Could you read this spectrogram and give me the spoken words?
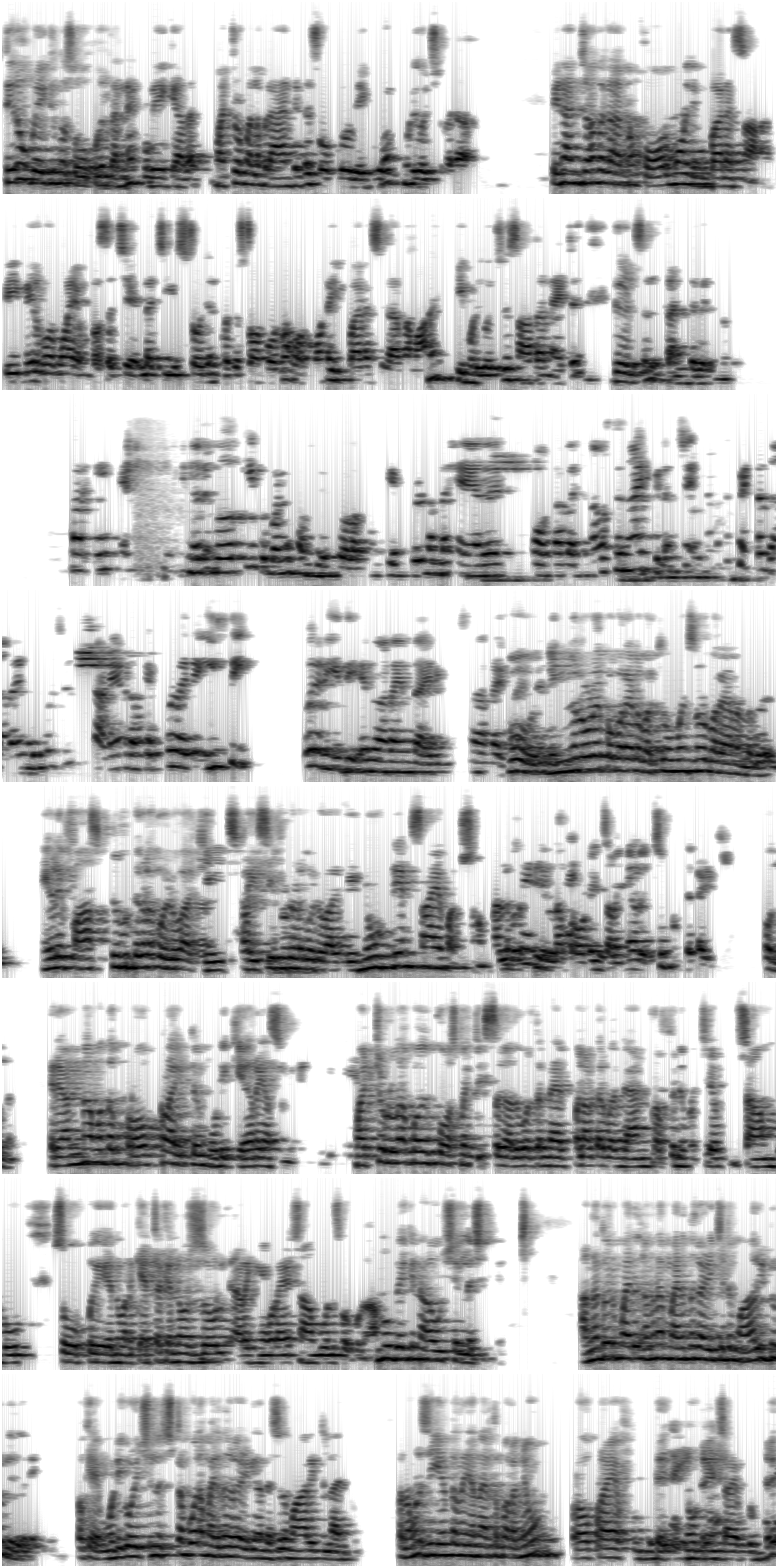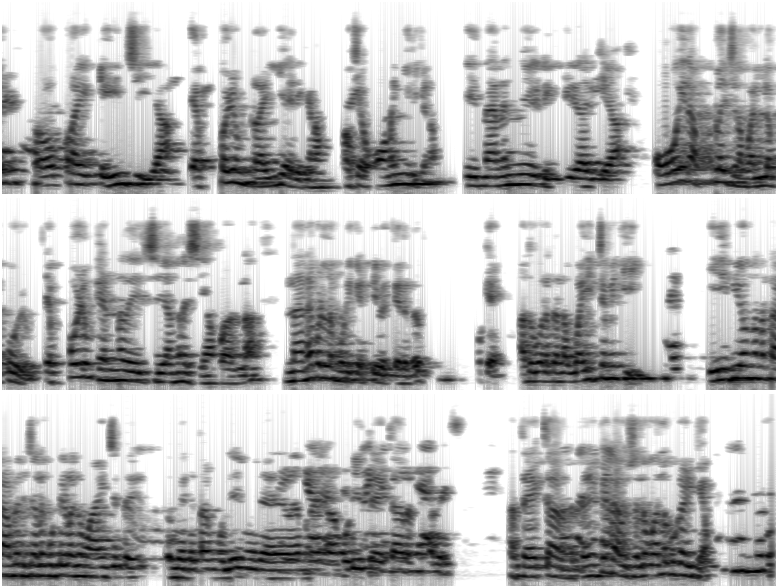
സ്ഥിരം ഉപയോഗിക്കുന്ന സോപ്പുകൾ തന്നെ ഉപയോഗിക്കാതെ മറ്റു പല ബ്രാൻഡിന്റെ സോപ്പുകൾ ഉപയോഗിക്കുമ്പോൾ മുടി കൊഴിച്ചിൽ വരാറ് പിന്നെ അഞ്ചാമത്തെ കാരണം ഹോർമോണൽ ഇംബാലൻസ് ആണ്. Female hormone F S H L H oestrogen progesterone പോലുള്ള ഹോർമോണിന്റെ ഇംബാലൻസ് കാരണമാണ് ഈ മുടി കൊഴിച്ചിൽ സാധാരണയായിട്ട് ഗേൾസിൽ കണ്ടുവരുന്നത്. ഒരു വർക്ക് വുമണിനെ സംബന്ധിച്ചിടത്തോളം നമുക്ക് എപ്പോഴും നമ്മുടെ ഹെയർ നോക്കാൻ പറ്റുന്ന അവസ്ഥ ഒന്നും ആയിരിക്കില്ല. പക്ഷെ നമുക്ക് പെട്ടെന്ന് അതായത് കൊഴിച്ചിൽ തടയാൻ നമുക്ക് എപ്പോഴും അതിന്റെ ഈസി ഒരു രീതി എന്ന് പറയുന്നതായിരിക്കും. അപ്പോ നിങ്ങളോട് ഇപ്പൊ പറയാനുള്ള വർക്ക് വുമൻസിനോട് പറയാനുള്ളത് നിങ്ങൾ ഈ ഫാസ്റ്റ് ഫുഡുകളൊക്കെ ഒഴിവാക്കി സ്പൈസി ഫുഡുകളൊക്കെ ഒഴിവാക്കി ന്യൂട്രിയൻസ് ആയ ഭക്ഷണം നല്ല വൃത്തിയുള്ള പ്രോട്ടീൻസ് അടങ്ങിയ റിച്ച് ഫുഡ് കഴിക്കുക. ഒന്ന്. രണ്ടാമത്തെ പ്രോപ്പർ ആയിട്ട് മുടി കെയർ ചെയ്യാൻ ശ്രമിക്കുക. മറ്റുള്ള ഇപ്പോൾ കോസ്മെറ്റിക്സ് അതുപോലെ തന്നെ പല ആൾക്കാർ ഡാൻഡ്രഫിന് പറ്റിയ ഷാമ്പു സോപ്പ് എന്ന് പറയുക കെറ്റക്കനോസോൾ അടങ്ങിയ കുറെ ഷാമ്പുകൾ സോപ്പുകൾ അതൊന്നും ഉപയോഗിക്കേണ്ട ആവശ്യമില്ല ശരിക്കും. അങ്ങനത്തെ ഒരു മരുന്ന് അങ്ങനെ മരുന്ന് കഴിച്ചിട്ട് മാറിയിട്ടില്ല ഇതുവരെ. ഓക്കെ മുടി കൊഴിച്ചിൽ ഇഷ്ടം പോലെ മരുന്നുകൾ കഴിക്കുന്നുണ്ട് പക്ഷെ അത് മാറിയിട്ടില്ല ആർക്കും. അപ്പൊ നമ്മൾ ചെയ്യേണ്ടത് ഞാൻ നേരത്തെ പറഞ്ഞു പ്രോപ്പറായ ഫുഡ് ന്യൂട്രിയൻസ് ആയ ഫുഡ് പ്രോപ്പറായി ക്ലീൻ ചെയ്യാം. എപ്പോഴും ഡ്രൈ ആയിരിക്കണം. ഓക്കെ ഉണങ്ങിയിരിക്കണം. ഈ നനഞ്ഞ് ഇരിക്കുക ഓയിൽ അപ്ലൈ ചെയ്യണം വല്ലപ്പോഴും. എപ്പോഴും എണ്ണ തേച്ച് അങ്ങനെ ചെയ്യാൻ പാടില്ല. നനവെള്ളം മുടി കെട്ടി വെക്കരുത്. ഓക്കെ അതുപോലെ തന്നെ വൈറ്റമിൻ ഇ ഇ ബി എന്ന് ടാബ്ലറ്റ് ചില കുട്ടികളൊക്കെ വാങ്ങിച്ചിട്ട് മുലയിൽ മുടി ആ, തേക്കാറുണ്ട്. തേക്കേണ്ട ആവശ്യമില്ല. വല്ലപ്പോൾ കഴിക്കാം.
